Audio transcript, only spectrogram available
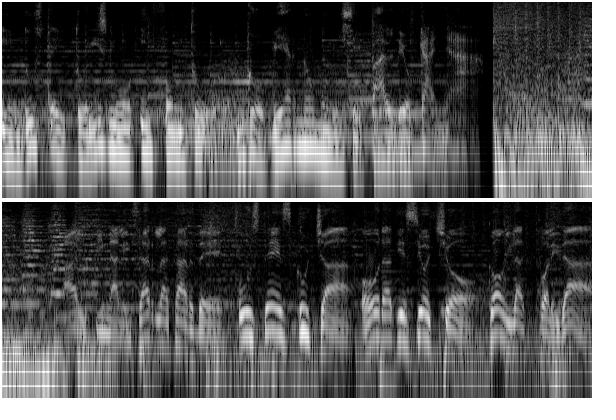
Industria y Turismo y Fontur. Gobierno Municipal de Ocaña. Al finalizar la tarde, usted escucha Hora 18 con la actualidad.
